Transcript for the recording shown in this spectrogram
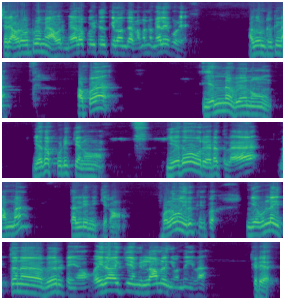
சரி அவரை விட்டுருவோமே. அவர் மேலே போயிட்டு கீழே வந்தார். நம்ம இன்னும் மேலே போலையே அது ஒன்று இருக்குல்ல. அப்ப என்ன வேணும்? எதை பிடிக்கணும்? ஏதோ ஒரு இடத்துல நம்ம தள்ளி நிற்கிறோம் இவ்வளவும் இருக்கு. இப்போ இங்க உள்ள இத்தனை பேருட்டையும் வைராக்கியம் இல்லாமல் இங்க வந்தீங்களா? கிடையாது.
